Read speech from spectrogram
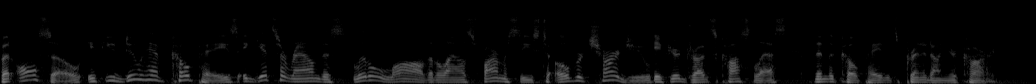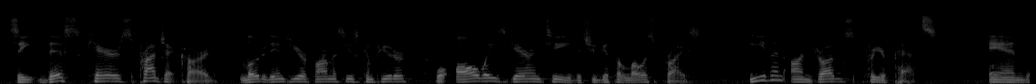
but also, if you do have copays, it gets around this little law that allows pharmacies to overcharge you if your drugs cost less than the copay that's printed on your card. See, this CARES project card loaded into your pharmacy's computer will always guarantee that you get the lowest price, even on drugs for your pets. And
